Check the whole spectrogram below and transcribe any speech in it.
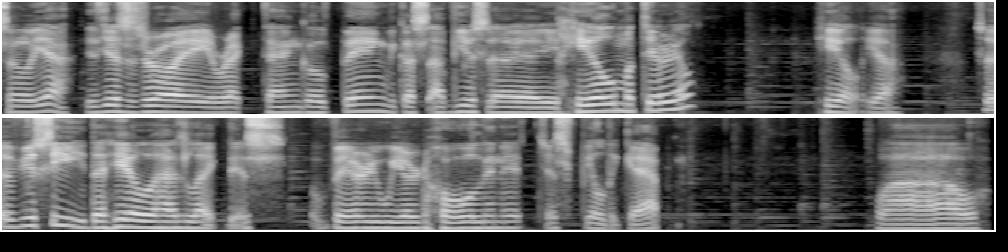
so yeah, you just draw a rectangle thing because I've used a hill material. Hill, yeah. So if you see the hill has like this very weird hole in it, just fill the gap. Wow.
